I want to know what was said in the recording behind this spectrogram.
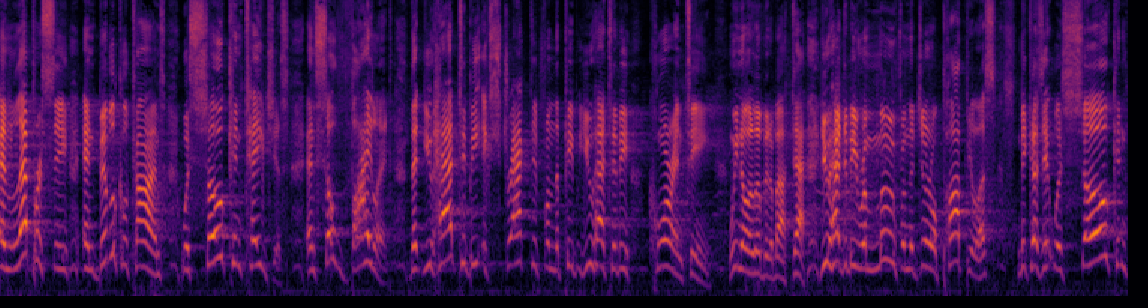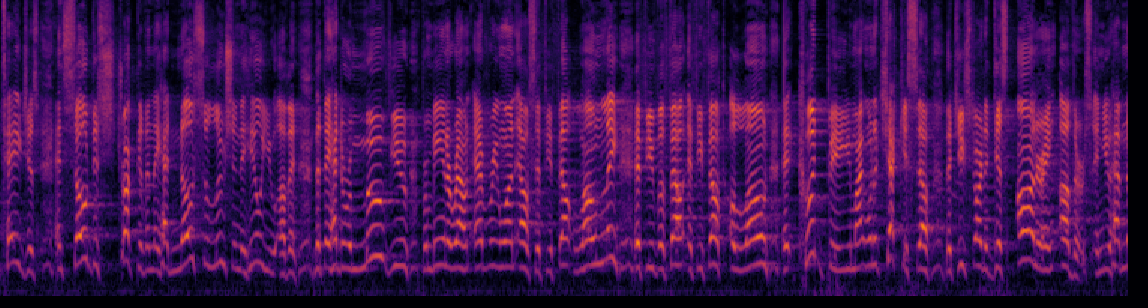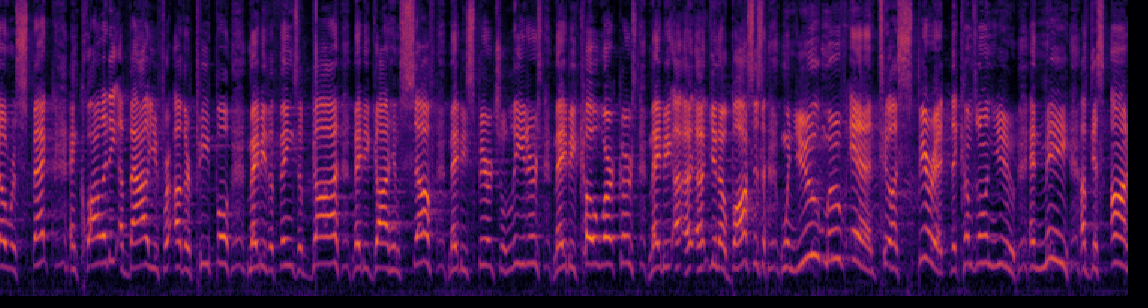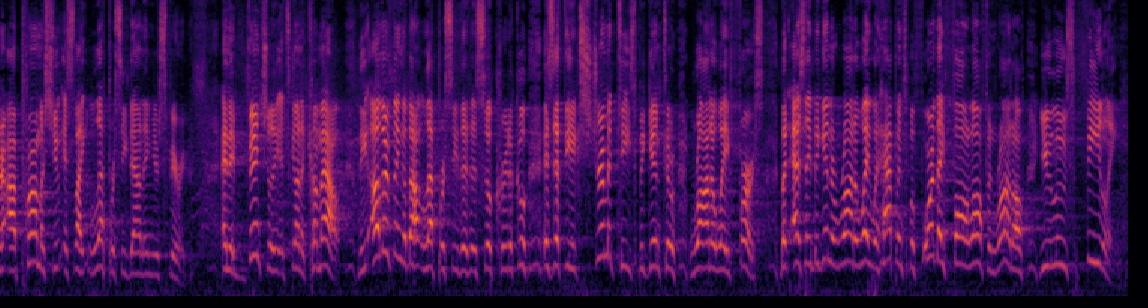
And leprosy in biblical times was so contagious and so violent that you had to be extracted from the people. You had to be quarantined. We know a little bit about that. You had to be removed from the general populace because it was so contagious and so destructive, and they had no solution to heal you of it that they had to remove you from being around everyone else. If you felt lonely, if you felt if you felt alone, it could be you might want to check yourself that you started dishonoring others and you have no respect and quality of value for other people, maybe the things of God, maybe God Himself, maybe spiritual leaders, maybe co-workers, maybe uh, uh, uh you know, bosses, when you move into a spirit that comes on you and me of dishonor, I promise you, it's like leprosy down in your spirit and eventually it's going to come out. The other thing about leprosy that is so critical is that the extremities begin to rot away first. But as they begin to rot away, what happens before they fall off and rot off, you lose feeling.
